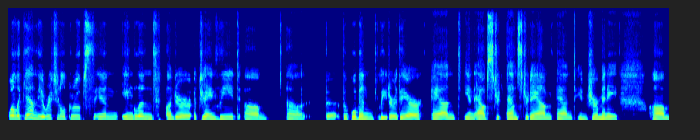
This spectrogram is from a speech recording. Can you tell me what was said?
well, again, the original groups in England under Jane Lead, um, uh, the the woman leader there, and in Amsterdam and in Germany, um,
